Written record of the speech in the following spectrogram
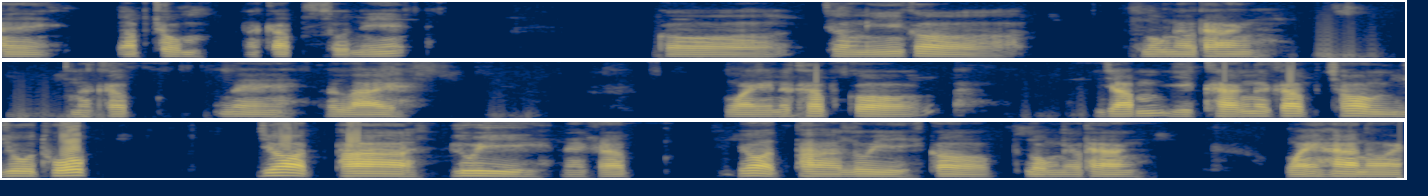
ให้รับชมนะครับ สูตรนี้ ก็ช่วงนี้ก็ ลงแนวทางนะครับในหลายๆวัยนะครับก็ย้ำอีกครั้งนะครับ ช่อง YouTube ยอดพาลุยนะครับ ยอดพาลุยก็ลงแนวทางไว้ฮานอย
